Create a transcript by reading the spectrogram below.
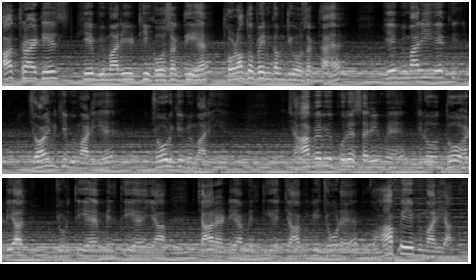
आर्थराइटिस ये बीमारी ठीक हो सकती है, थोड़ा तो पेन कमती हो सकता है। ये बीमारी एक जॉइंट की बीमारी है, जोड़ की बीमारी है। जहाँ पे भी पूरे शरीर में यू नो दो हड्डियाँ जुड़ती है, मिलती है या चार हड्डियाँ मिलती है, जहाँ भी जोड़ है, वहाँ पे ये बीमारी आती है।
